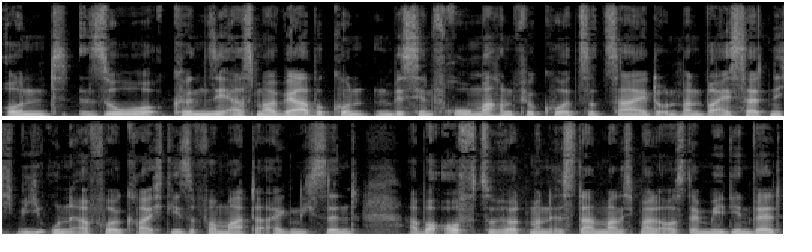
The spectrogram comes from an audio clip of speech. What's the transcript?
Und so können sie erstmal Werbekunden ein bisschen froh machen für kurze Zeit und man weiß halt nicht, wie unerfolgreich diese Formate eigentlich sind. Aber oft, so hört man es dann manchmal aus der Medienwelt,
